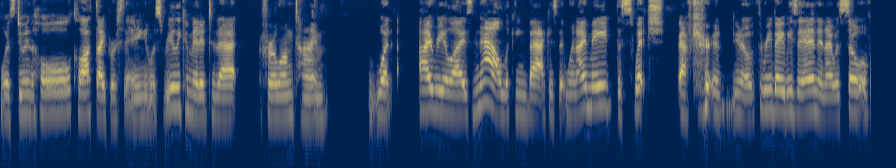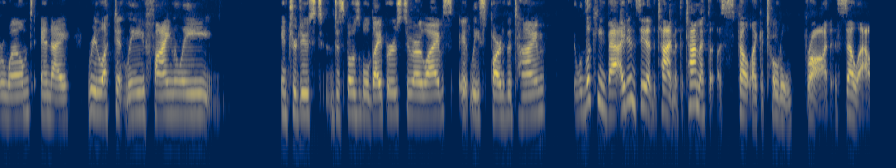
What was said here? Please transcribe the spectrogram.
was doing the whole cloth diaper thing and was really committed to that for a long time, what I realize now looking back is that when I made the switch after, you know, three babies in and I was so overwhelmed and I reluctantly finally introduced disposable diapers to our lives, at least part of the time. Looking back, I didn't see it at the time. At the time, I th- felt like a total fraud, a sellout.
